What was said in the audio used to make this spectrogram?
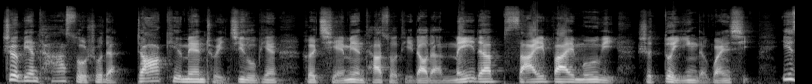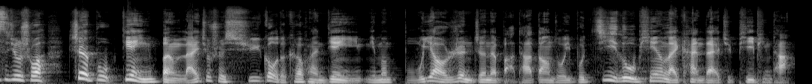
这边他所说的 documentary 纪录片和前面他所提到的 made up sci-fi movie 是对应的关系。意思就是说，这部电影本来就是虚构的科幻电影，你们不要认真的把它当做一部纪录片来看待，去批评它。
